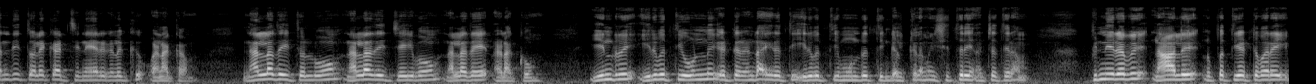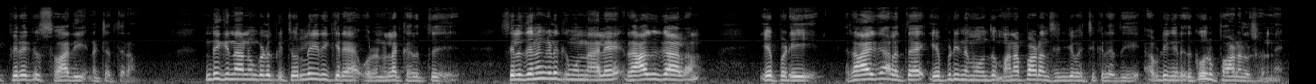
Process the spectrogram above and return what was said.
தந்தி தொலைக்காட்சி நேயர்களுக்கு வணக்கம். நல்லதை சொல்வோம் நல்லதை செய்வோம் நல்லதே நடக்கும். இன்று இருபத்தி ஒன்று எட்டு ரெண்டாயிரத்தி இருபத்தி மூன்று திங்கட்கிழமை சித்திரை நட்சத்திரம். பின்னிரவு நாலு முப்பத்தி எட்டு வரை பிறகு சுவாதி நட்சத்திரம். இன்றைக்கு நான் உங்களுக்கு சொல்ல இருக்கிற ஒரு நல்ல கருத்து. சில தினங்களுக்கு முன்னாலே ராகு காலம் எப்படி ராகு காலத்தை எப்படி நம்ம வந்து மனப்பாடம் செஞ்சு வச்சுக்கிறது அப்படிங்கிறதுக்கு ஒரு பாடல் சொன்னேன்.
